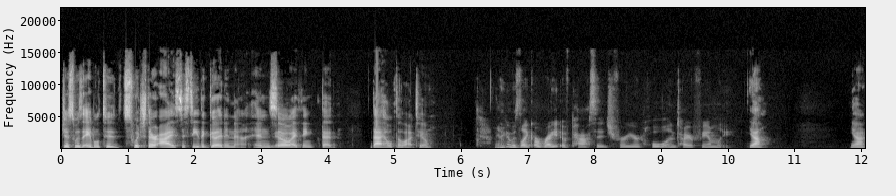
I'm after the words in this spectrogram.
just was able to switch their eyes to see the good in that. And so I think that that helped a lot too. I think it was like a rite of passage for your whole entire family Yeah. Yeah,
